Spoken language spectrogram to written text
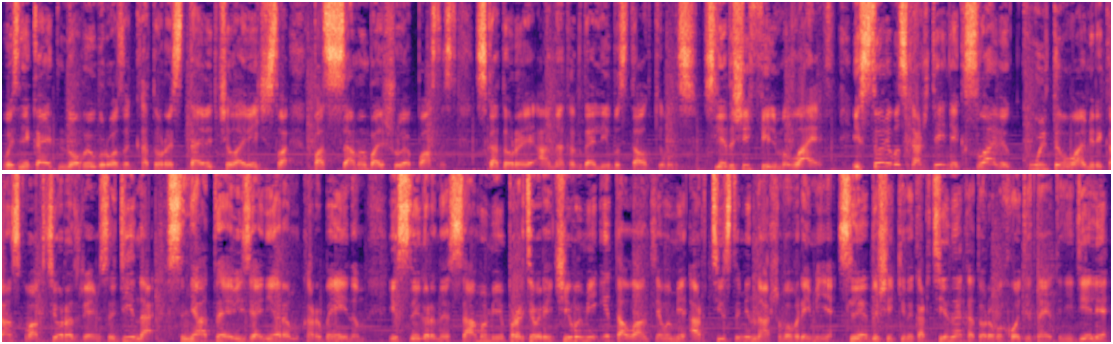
возникает новая угроза, которая ставит человечество под самую большую опасность, с которой она когда-либо сталкивалась. Следующий фильм «Life» — история восхождения к славе культового американского актера Джеймса Дина, снятая визионером Карбейном и сыгранная самыми противоречивыми и талантливыми артистами нашего времени. Следующая кинокартина, которая выходит на этой неделе,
